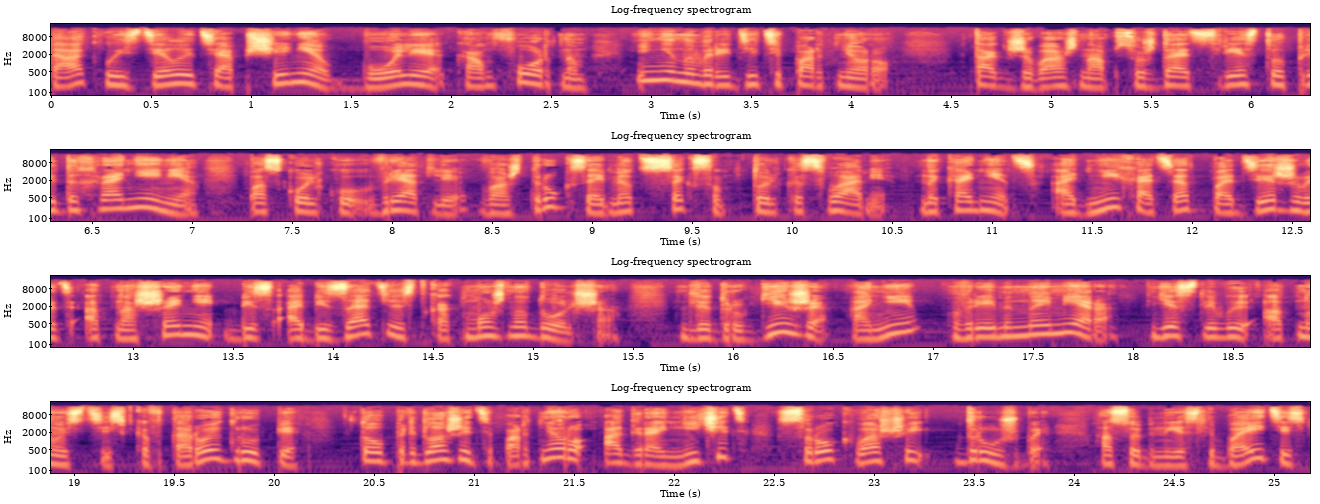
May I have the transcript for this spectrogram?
так вы сделаете общение более комфортным и не навредите партнеру. Также важно обсуждать средства предохранения, поскольку вряд ли ваш друг займется сексом только с вами. Наконец, одни хотят поддерживать отношения без обязательств как можно дольше. Для других же они – временная мера. Если вы относитесь ко второй группе, то предложите партнеру ограничить срок вашей дружбы, особенно если боитесь,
